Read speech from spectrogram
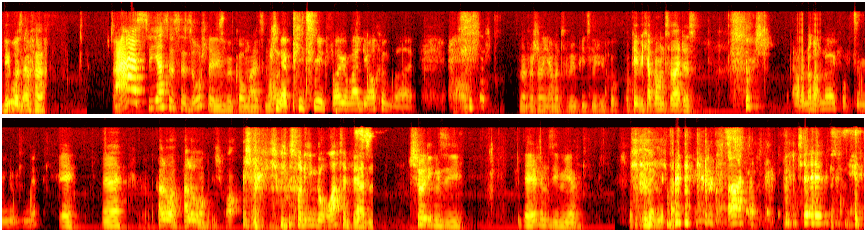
Nico ist einfach. Was? Wie hast du es denn so schnell hinbekommen als Maul? In der Pizza Meat Folge waren die auch im Wal. Wow. Wird wahrscheinlich einfach zu viel Pizza mitgeguckt. Okay, ich habe noch ein zweites. Aber nochmal neu, 15 Minuten, ne? Okay. Äh, hallo, hallo. Ich, ich, ich muss von Ihnen geortet werden. Entschuldigen Sie. Bitte helfen Sie mir. Bitte helfen Sie mir.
